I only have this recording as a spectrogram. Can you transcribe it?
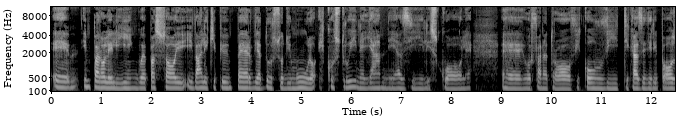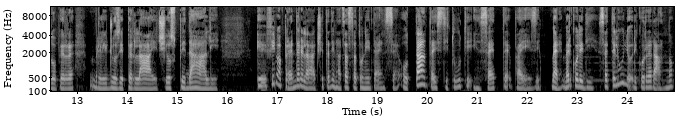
imparò le lingue, passò i, i valichi più impervi a dorso di mulo e costruì negli anni asili, scuole, eh, orfanatrofi, convitti, case di riposo per religiosi e per laici, ospedali, e fino a prendere la cittadinanza statunitense, 80 istituti in 7 paesi. Bene, mercoledì 7 luglio ricorreranno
